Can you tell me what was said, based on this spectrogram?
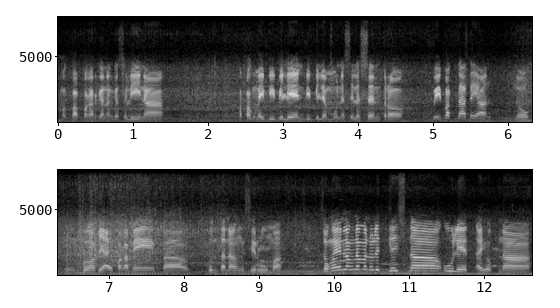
magpapakarga ng gasolina. Kapag may bibilin, bibilihan muna sila sa sentro. Way back dati yan, no? Bumabiyahe pa kami pa punta ng Siruma. So ngayon lang naman ulit guys na ulit. I hope na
